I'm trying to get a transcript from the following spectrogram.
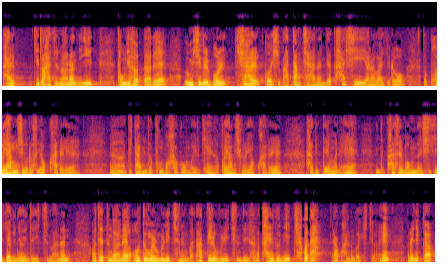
밝기도 하지만은 이 동지서달에 음식을 뭘 취할 것이 마땅치 않은데 팥이 여러 가지로 또 보양식으로서 역할을 어, 비타민도 풍부하고 뭐 이렇게 해서 보양식으로 역할을 하기 때문에 이제 팥을 먹는 실질적인 요인도 있지만은 어쨌든 간에 어둠을 물리치는 것, 악기를 물리치는 데 있어서 밝음이 최고다라고 하는 것이죠. 예? 그러니까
